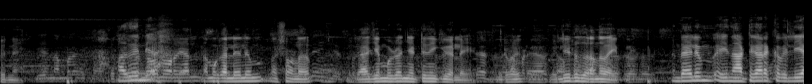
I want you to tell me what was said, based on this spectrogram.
പിന്നെ? അത് തന്നെ. എന്ന് പറഞ്ഞാൽ നമുക്ക് അല്ലെങ്കിലും വിഷമമുള്ള രാജ്യം മുഴുവൻ ഞെട്ടി നിൽക്കുകയല്ലേ? ഒരു വലിയൊരു വായ്പ എന്തായാലും ഈ നാട്ടുകാരൊക്കെ വലിയ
